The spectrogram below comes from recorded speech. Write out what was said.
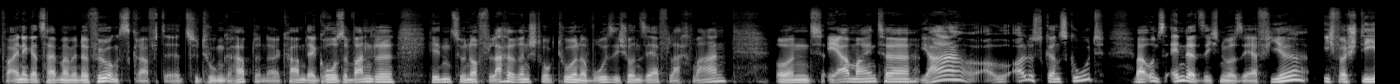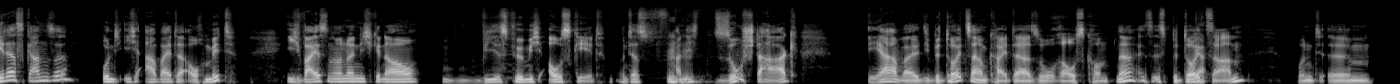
vor einiger Zeit mal mit der Führungskraft äh, zu tun gehabt und da kam der große Wandel hin zu noch flacheren Strukturen, obwohl sie schon sehr flach waren. Und er meinte, ja, alles ganz gut. Bei uns ändert sich nur sehr viel. Ich verstehe das Ganze und ich arbeite auch mit. Ich weiß nur noch nicht genau, wie es für mich ausgeht. Und das fand mhm. ich so stark. Ja, weil die Bedeutsamkeit da so rauskommt, ne? Es ist bedeutsam. Ja. Und ähm,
